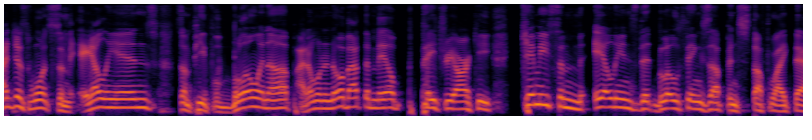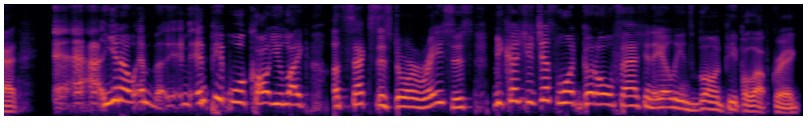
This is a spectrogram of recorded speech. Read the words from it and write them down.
I just want some aliens, some people blowing up. I don't want to know about the male patriarchy. Give me some aliens that blow things up and stuff like that. Uh, you know, and, and people will call you like a sexist or a racist because you just want good old fashioned aliens blowing people up, Craig.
